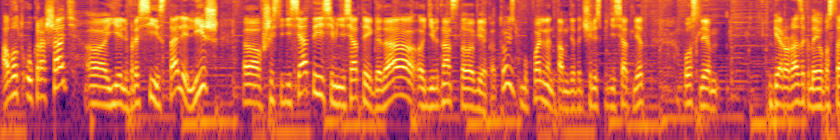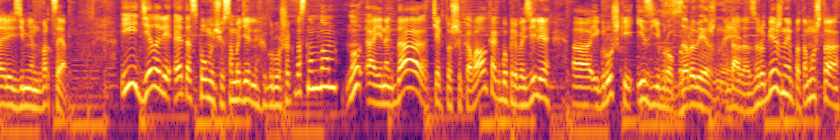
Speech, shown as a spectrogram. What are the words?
А вот украшать э, ель в России стали лишь э, в 60-е, 70-е года э, 19 века. То есть буквально там где-то через 50 лет после первого раза, когда ее поставили в Зимнем дворце. И делали это с помощью самодельных игрушек в основном. Ну, а иногда те, кто шиковал, как бы привозили э, игрушки из Европы. Зарубежные. Да, да, зарубежные, потому что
